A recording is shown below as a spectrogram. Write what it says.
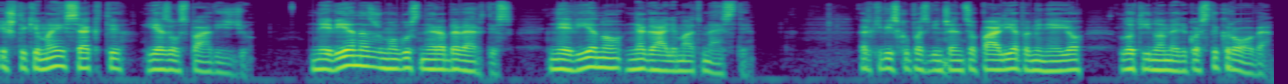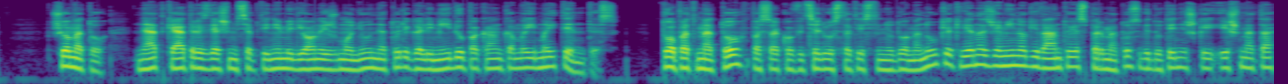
ištikimai sekti Jėzaus pavyzdžių. Ne vienas žmogus nėra bevertis, ne vieno negalima atmesti. Arkivyskupas Vincenzo Palija paminėjo Latino Amerikos tikrovę. Šiuo metu net 47 milijonai žmonių neturi galimybių pakankamai maitintis. Tuo pat metu, pasak oficialių statistinių duomenų, kiekvienas žemynų gyventojas per metus vidutiniškai išmeta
